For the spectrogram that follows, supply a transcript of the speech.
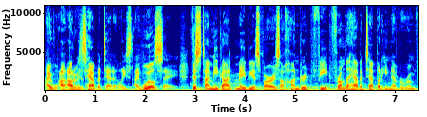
I, out of his habitat at least. I will say this time he got maybe as far as hundred feet from the habitat, but he never roamed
